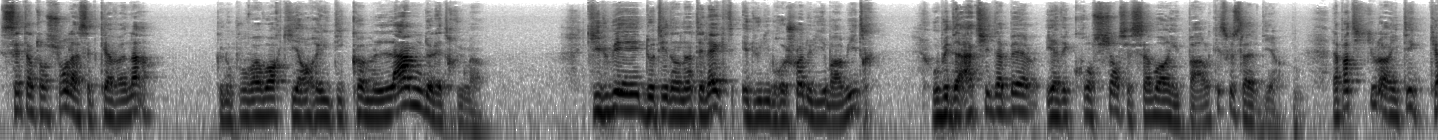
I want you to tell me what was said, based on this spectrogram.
Cette intention-là, cette kavana, que nous pouvons avoir qui est en réalité comme l'âme de l'être humain, qui lui est doté d'un intellect et du libre choix, du libre arbitre, et avec conscience et savoir il parle. Qu'est-ce que cela veut dire? La particularité K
